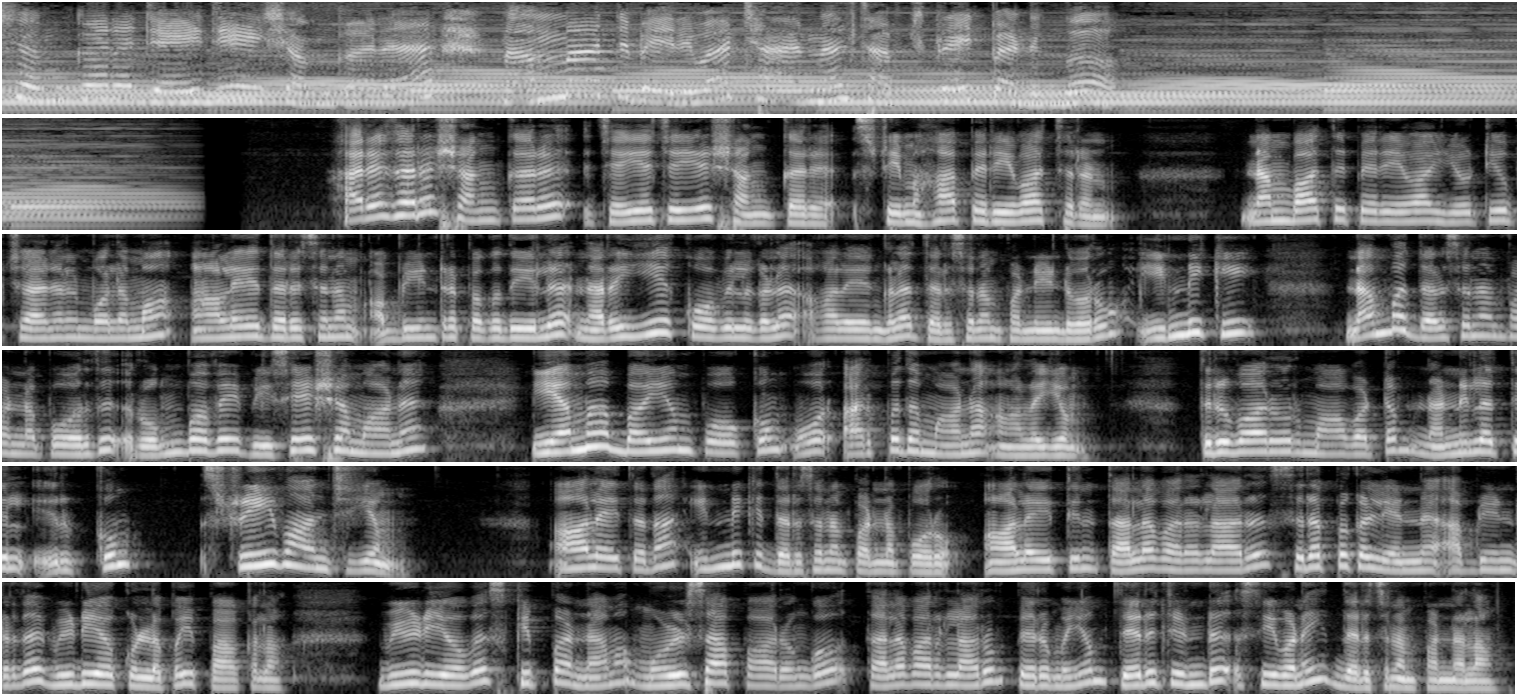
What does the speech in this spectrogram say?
சங்கர ஜெய ஜெய சங்கர நம்ம பெரியவா channel subscribe பண்ணுங்க ஹரஹர சங்கர ஜெய ஜெய சங்கர ஸ்ரீ மகா பெரியவா சரணம் நம்பாத்து பெரியவா யூடியூப் சேனல் மூலமாக ஆலய தரிசனம் அப்படின்ற பகுதியில் நிறைய கோவில்களை ஆலயங்களை தரிசனம் பண்ணிட்டு வரோம் இன்றைக்கி நம்ம தரிசனம் பண்ண போகிறது ரொம்பவே விசேஷமான யம பயம் போக்கும் ஓர் அற்புதமான ஆலயம் திருவாரூர் மாவட்டம் நன்னிலத்தில் இருக்கும் ஸ்ரீவாஞ்சியம் ஆலயத்தை தான் இன்றைக்கி தரிசனம் பண்ண போகிறோம் ஆலயத்தின் தல வரலாறு சிறப்புகள் என்ன அப்படின்றத வீடியோக்குள்ளே போய் பார்க்கலாம். வீடியோவை ஸ்கிப் பண்ணாமல் முழுசாக பாருங்கோ. தல வரலாறும் பெருமையும் தெரிஞ்சுண்டு சிவனை தரிசனம் பண்ணலாம்.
